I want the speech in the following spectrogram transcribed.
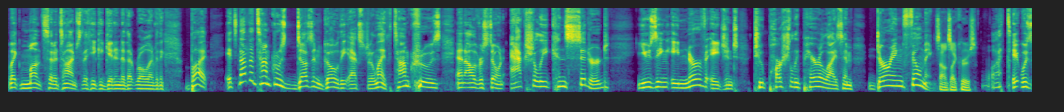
like months at a time so that he could get into that role and everything. But it's not that Tom Cruise doesn't go the extra length. Tom Cruise and Oliver Stone actually considered using a nerve agent to partially paralyze him during filming. Sounds like Cruise. What? It was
